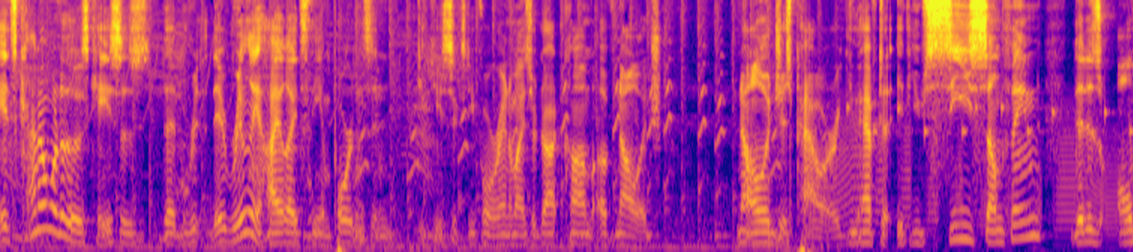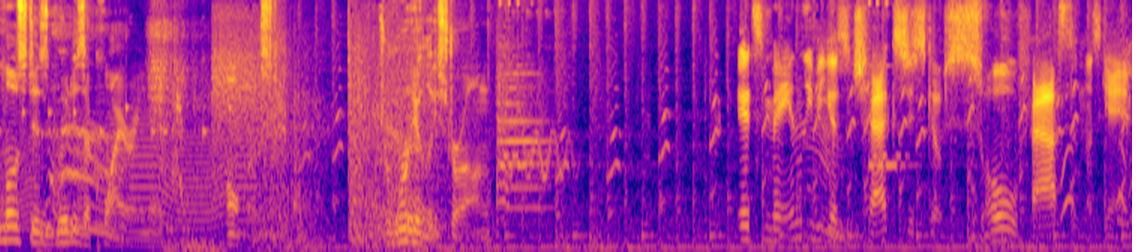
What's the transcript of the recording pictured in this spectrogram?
It's kind of one of those cases that re- it really highlights the importance in DK64randomizer.com of knowledge. Knowledge is power. You have to, if you see something that is almost as good as acquiring it, almost. It's really strong. It's mainly because checks just go so fast in this game.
